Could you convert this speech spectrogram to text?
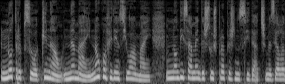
noutra pessoa que não, na mãe, não confidenciou à mãe, não disse à mãe das suas próprias necessidades, mas ela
